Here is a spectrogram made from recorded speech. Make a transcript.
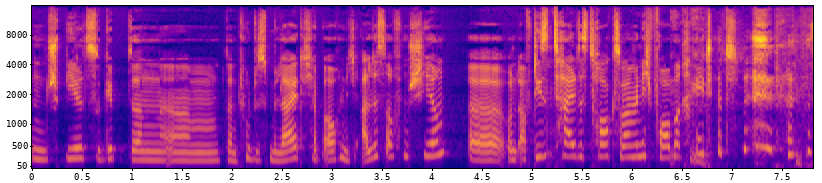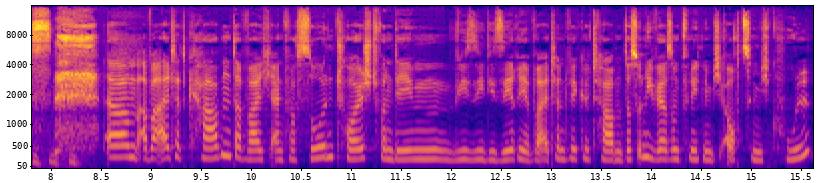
ein Spiel zu gibt, dann, ähm, dann tut es mir leid. Ich habe auch nicht alles auf dem Schirm. Äh, und auf diesen Teil des Talks waren wir nicht vorbereitet. ähm, aber Altered Carbon, da war ich einfach so enttäuscht von dem, wie sie die Serie weiterentwickelt haben. Das Universum finde ich nämlich auch ziemlich cool.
